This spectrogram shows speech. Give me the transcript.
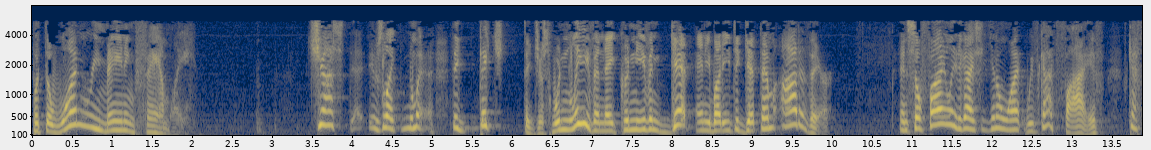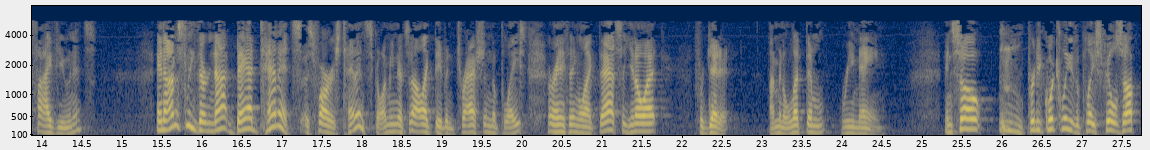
But the one remaining family, just, it was like, they, they, they just wouldn't leave and they couldn't even get anybody to get them out of there. And so finally the guy said, you know what? We've got five. We've got five units. And honestly, they're not bad tenants as far as tenants go. I mean, it's not like they've been trashing the place or anything like that. So, you know what? Forget it. I'm going to let them remain. And so, pretty quickly, the place fills up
